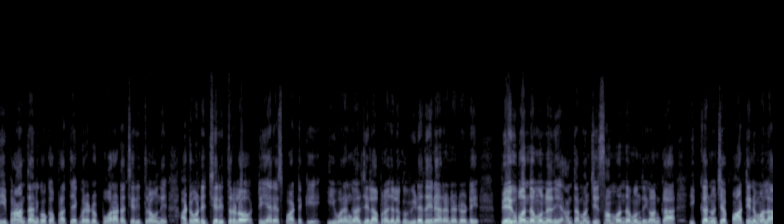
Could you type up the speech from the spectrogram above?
ఈ ప్రాంతానికి ఒక ప్రత్యేకమైనటువంటి పోరాట చరిత్ర ఉంది. అటువంటి చరిత్రలో టీఆర్ఎస్ పార్టీకి ఈ వరంగల్ జిల్లా ప్రజలకు విడదైనారనేటువంటి పేగుబంధం ఉన్నది. అంత మంచి సంబంధం ఉంది. కనుక ఇక్కడ నుంచే పార్టీని మళ్ళీ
